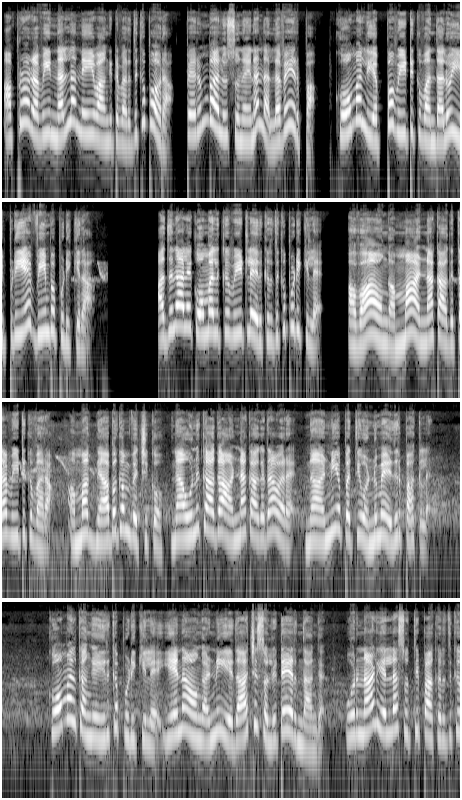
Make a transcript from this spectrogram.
அப்புறம் ரவி நல்ல நெய் வாங்கிட்டு வரதுக்கு போறா. பெரும்பாலும் சுனைனா நல்லாவே இருப்பா. கோமல் எப்ப வீட்டுக்கு வந்தாலும் இப்படியே வீம்ப பிடிக்கிறா. அதனாலே கோமலுக்கு வீட்ல இருக்கிறதுக்கு பிடிக்கல. அவ அவங்க அம்மா அண்ணாக்காகத்தான் வீட்டுக்கு வரா. அம்மா ஞாபகம் வச்சுக்கோ நான் உனக்காக அண்ணாக்காக தான் வரேன். நான் அண்ணிய பத்தி ஒண்ணுமே எதிர்பார்க்கல. கோமலுக்கு அங்க இருக்க பிடிக்கல. ஏன்னா அவங்க அண்ணி ஏதாச்சும் சொல்லிட்டே இருந்தாங்க. ஒரு நாள் எல்லாம் சுத்தி பார்க்கறதுக்கு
